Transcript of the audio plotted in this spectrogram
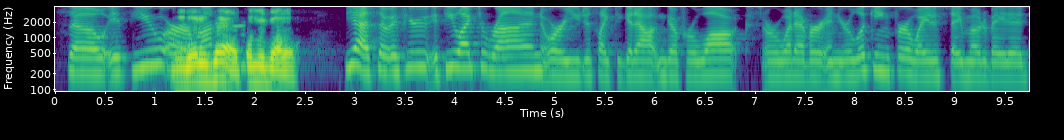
So if you are What is that? Tell me about it. yeah, so if you if you like to run or you just like to get out and go for walks or whatever, and you're looking for a way to stay motivated,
